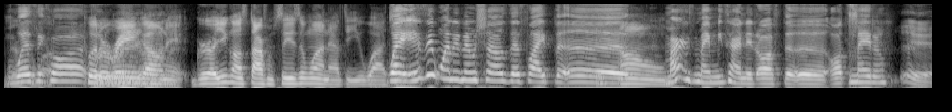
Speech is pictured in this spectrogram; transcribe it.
That's What's it called? Put, a, a ring, ring on on it, girl. You're gonna start from season one after you watch Wait, it. is it one of them shows that's like the It's uh. Martin's made me turn it off the uh ultimatum? Yeah,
